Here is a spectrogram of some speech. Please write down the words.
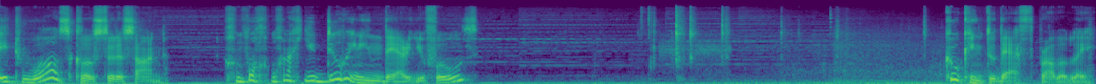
It was close to the sun. what are you doing in there, you fools? Cooking to death, probably.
